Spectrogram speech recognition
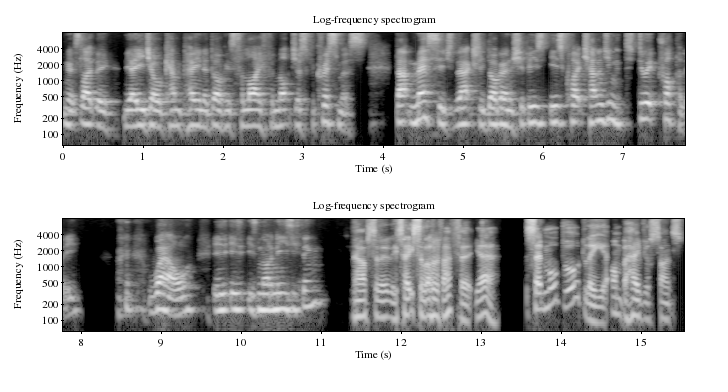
You know, it's like the, the age-old campaign, a dog is for life and not just for Christmas. That message that actually dog ownership is, is quite challenging. To do it properly, well, is, is not an easy thing. No, absolutely. It takes a lot of effort, yeah. So more broadly on behavioural science,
